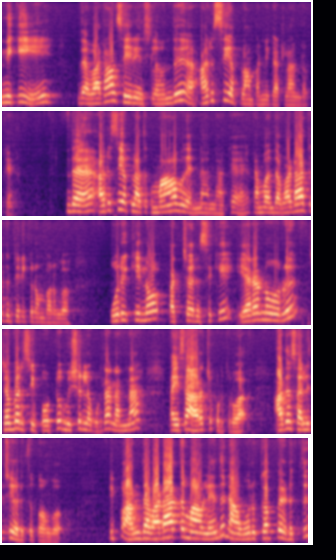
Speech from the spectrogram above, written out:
இன்னைக்கு இந்த வடா சீரீஸில் வந்து அரிசி அப்பளம் பண்ணி காட்டலான்னு இருக்கேன். இந்த அரிசி அப்பளத்துக்கு மாவு என்னன்னாக்க நம்ம இந்த வடாத்துக்கு திரிக்கிறோம் பாருங்க. ஒரு கிலோ பச்சை அரிசிக்கு இரநூறு ஜவ்வரிசி போட்டு மிஷினில் கொடுத்தா நல்லா நைஸாக அரைச்சி கொடுத்துருவா. அதை சலித்து எடுத்துக்கோங்க. இப்போ அந்த வடாத்து மாவுலேருந்து நான் ஒரு கப் எடுத்து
